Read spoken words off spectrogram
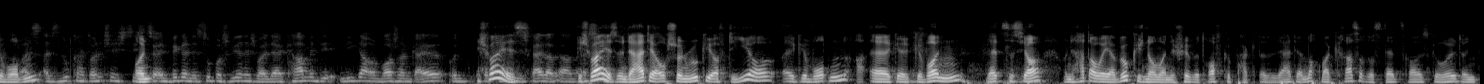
geworden. Als, als Luka Doncic sich Und- zu entwickeln, ist super schwierig, weil der kam in die Liga und war schon geil und Ich weiß. werden. Ich weiß, und der hat ja auch schon Rookie of the Year äh, geworden, äh, ge gewonnen letztes Jahr und hat aber ja wirklich nochmal eine Schippe draufgepackt. Also der hat ja nochmal krassere Stats rausgeholt und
